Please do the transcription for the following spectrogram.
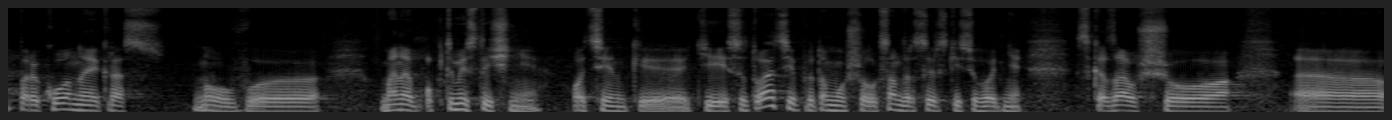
переконує якраз ну, в, в мене оптимістичні оцінки тієї ситуації, при тому, що Олександр Сирський сьогодні сказав, що е,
